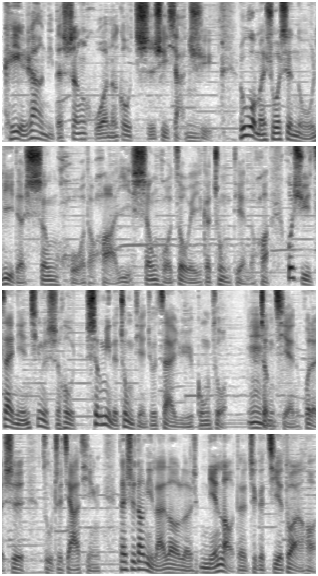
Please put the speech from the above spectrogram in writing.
可以让你的生活能够持续下去。如果我们说是努力的生活的话，以生活作为一个重点的话，或许在年轻的时候，生命的重点就在于工作。挣钱或者是组织家庭，但是当你来到了年老的这个阶段哈，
